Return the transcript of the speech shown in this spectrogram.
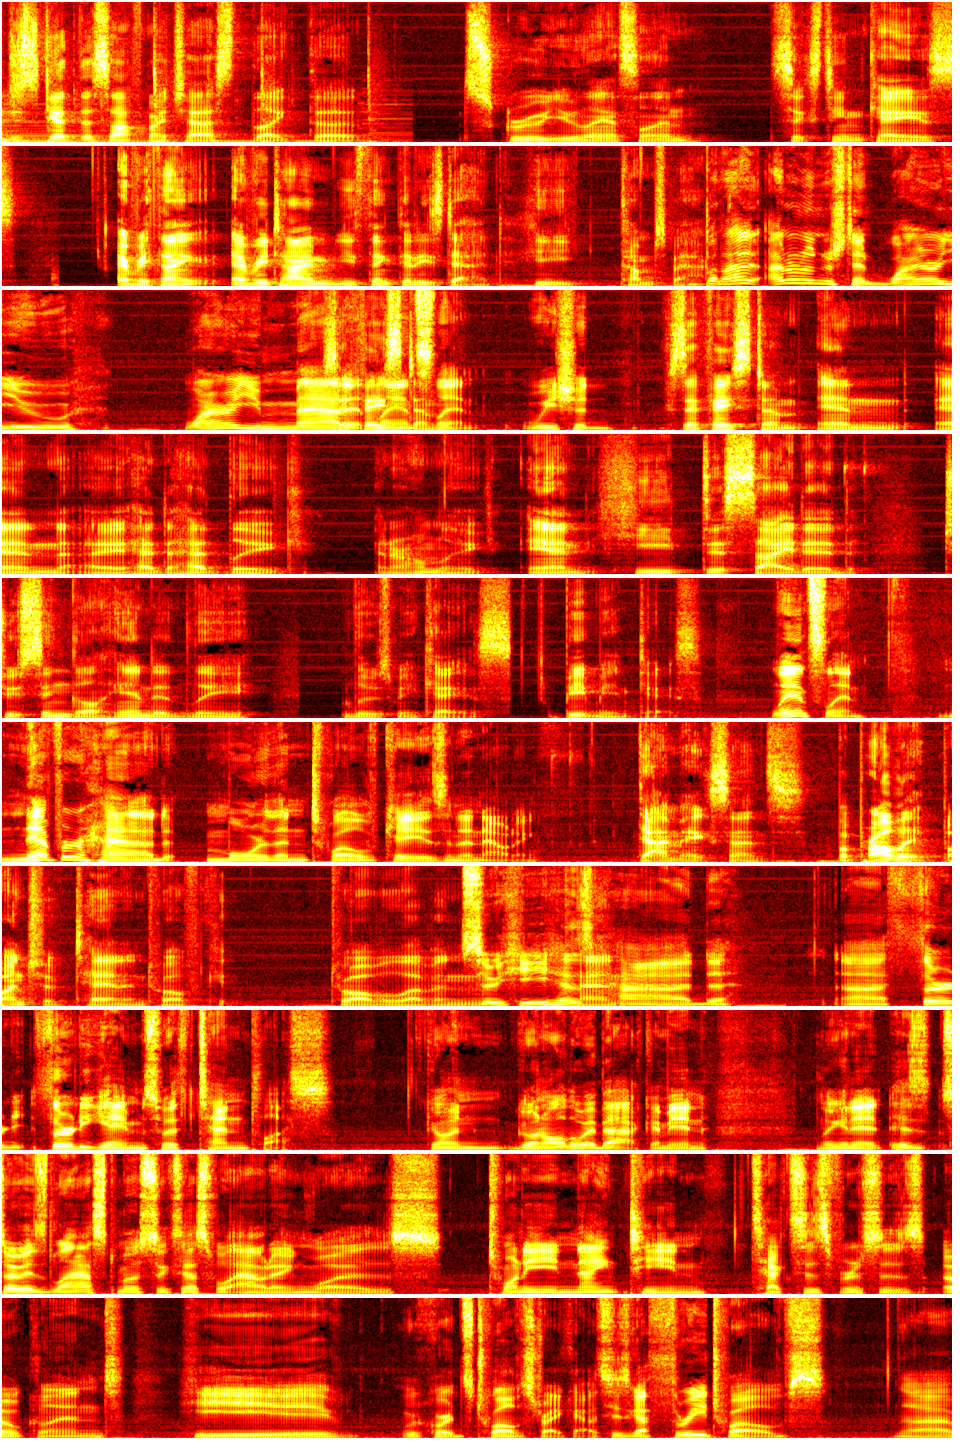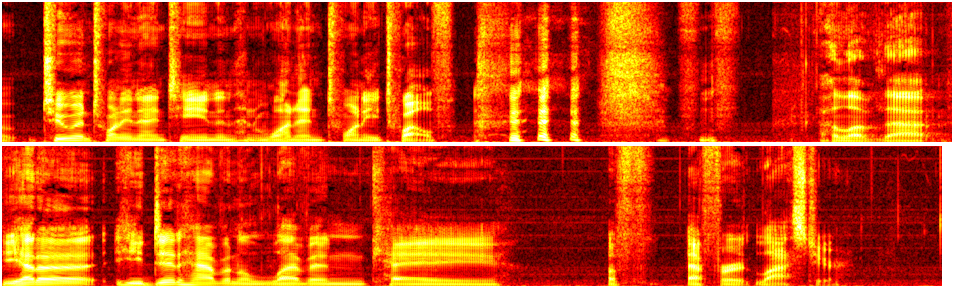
I just get this off my chest? Like the screw you, Lance Lynn, 16 Ks. Everything, every time you think that he's dead, he comes back. But I, I don't understand. Why are you why are you mad at Lance him. Lynn? We should because I faced him in in a head to head league in our home league, and he decided to single handedly lose me Ks, beat me in Ks. Lance Lynn never had more than 12 Ks in an outing. That makes sense, but probably a bunch of 10 and 12, K- 12 11. So he has 10. had uh, 30, 30 games with 10 plus, going going all the way back. I mean, looking at his so his last most successful outing was 2019 Texas versus Oakland. He records 12 strikeouts. He's got three 12s, uh, two in 2019 and then one in 2012. I love that. He had a he did have an 11k effort last year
